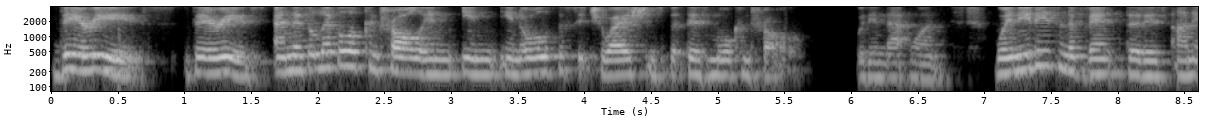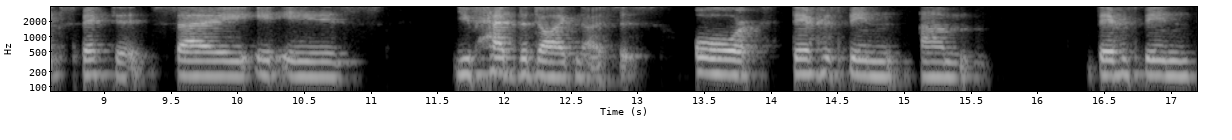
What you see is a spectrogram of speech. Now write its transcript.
There is, there is, and there's a level of control in in in all of the situations, but there's more control within that one. When it is an event that is unexpected, say it is you've had the diagnosis, or there has been um, there has been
